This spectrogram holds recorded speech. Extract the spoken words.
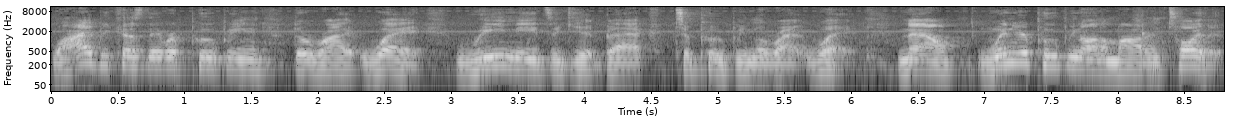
Why? Because they were pooping the right way. We need to get back to pooping the right way. Now, when you're pooping on a modern toilet,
